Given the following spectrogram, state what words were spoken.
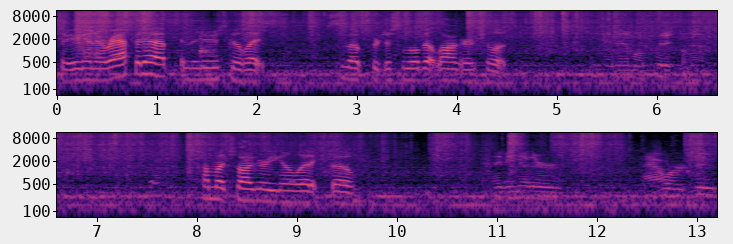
So you're gonna wrap it up and then you're just gonna let it smoke for just a little bit longer until it. And then we'll put it in How much longer are you gonna let it go? maybe another hour or two,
